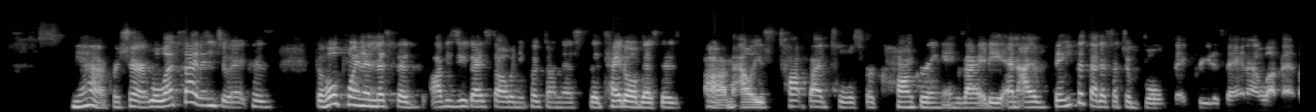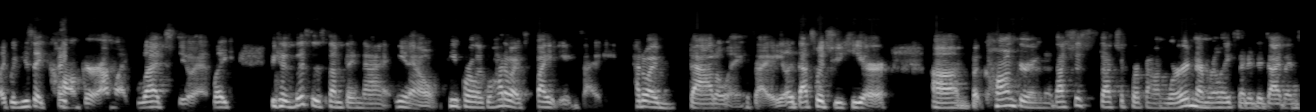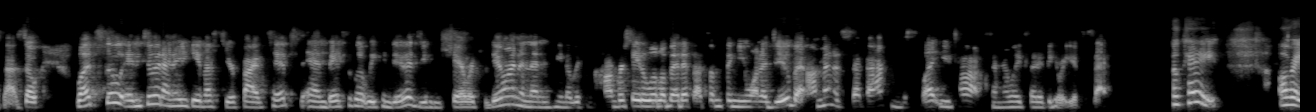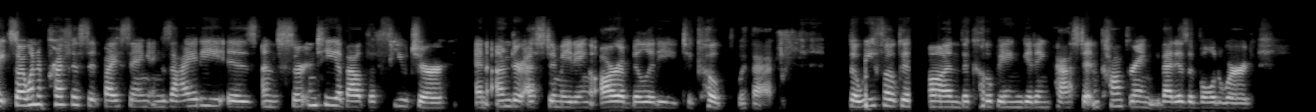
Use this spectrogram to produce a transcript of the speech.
Yeah, for sure. Well, let's dive into it because the whole point in this that obviously you guys saw when you clicked on this, the title of this is um, Allie's top five tools for conquering anxiety. And I think that that is such a bold thing for you to say. And I love it. Like when you say conquer, I'm like, let's do it. Like, because this is something that, you know, people are like, well, how do I fight anxiety? How do I battle anxiety? Like that's what you hear. Um, but conquering that's just such a profound word. And I'm really excited to dive into that. So let's go into it. I know you gave us your five tips. And basically what we can do is you can share what you're doing and then, you know, we can conversate a little bit if that's something you want to do. But I'm going to step back and just let you talk. I'm really excited to hear what you have to say. Okay. All right. So I want to preface it by saying anxiety is uncertainty about the future and underestimating our ability to cope with that. So we focus on the coping, getting past it, and conquering. That is a bold word,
